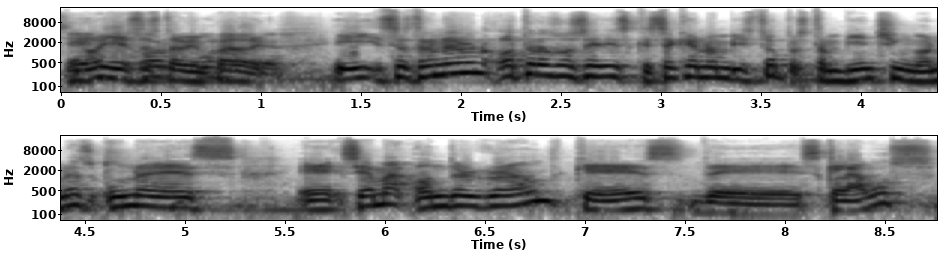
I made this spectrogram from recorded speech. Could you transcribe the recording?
que entra. ¿no? El Y eso está bien Punisher. padre. Y se estrenaron otras dos series que sé que no han visto, pero están bien chingonas. Una es, eh, se llama Underground, que es de esclavos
